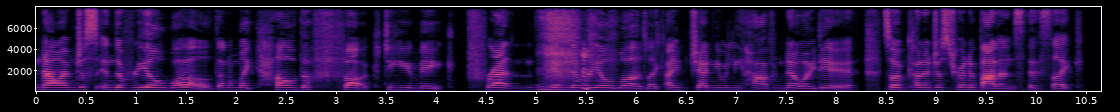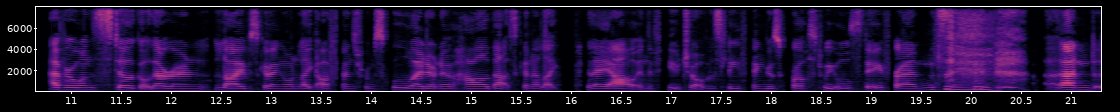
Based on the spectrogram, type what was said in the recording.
now i'm just in the real world and i'm like how the fuck do you make friends in the real world? Like i genuinely have no idea. So i'm kind of just trying to balance this like everyone's still got their own lives going on like our friends from school i don't know how that's gonna like play out in the future obviously fingers crossed we all stay friends. And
